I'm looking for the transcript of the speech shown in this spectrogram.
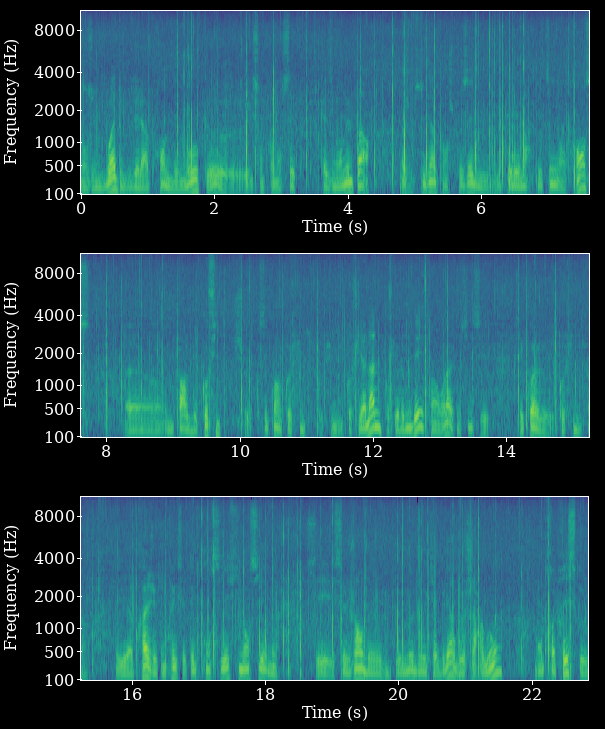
dans une boîte, vous allez apprendre des mots qu'ils sont prononcés quasiment nulle part. Moi, je me souviens quand je faisais du télémarketing en France, euh, on parle de Kofi. C'est quoi un Kofi Kofi, Kofi Annan, Kofi Olomide Enfin voilà, je me suis dit, c'est quoi le Kofi Et après, j'ai compris que c'était le conseiller financier. Mais c'est le genre de, mot de vocabulaire, de jargon d'entreprise que vous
